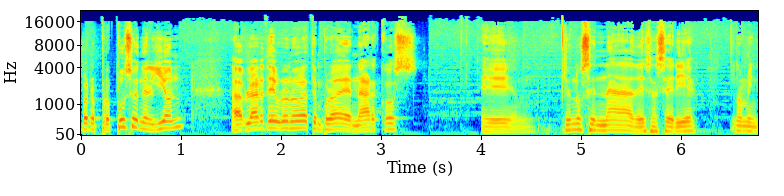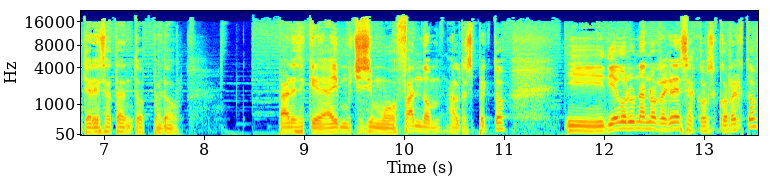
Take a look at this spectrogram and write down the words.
bueno, propuso en el guion hablar de una nueva temporada de Narcos. Eh, yo no sé nada de esa serie, no me interesa tanto, pero parece que hay muchísimo fandom al respecto. Y Diego Luna no regresa, ¿correcto?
